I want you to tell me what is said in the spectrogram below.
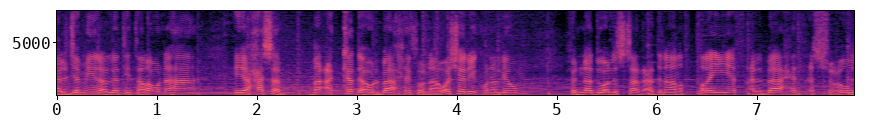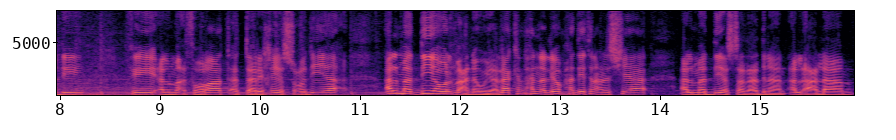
الجميلة التي ترونها هي حسب ما أكده الباحثنا وشريكنا اليوم في الندوة الأستاذ عدنان الطريف الباحث السعودي في المأثورات التاريخية السعودية المادية والمعنوية. لكن إحنا اليوم حديثنا عن الأشياء المادية أستاذ عدنان. الأعلام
